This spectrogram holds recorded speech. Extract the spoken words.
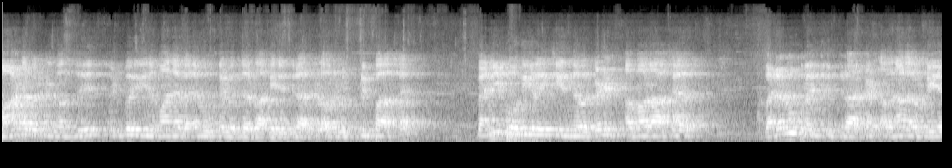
மாணவர்கள் வந்து எண்பது விதமான வரவு பெறுவதற்காக இருக்கிறார்கள். அவர்கள் குறிப்பாக வன்னி பகுதிகளைச் சேர்ந்தவர்கள் அவ்வாறாக வரவு குறைந்திருக்கிறார்கள் அதனால் அவருடைய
